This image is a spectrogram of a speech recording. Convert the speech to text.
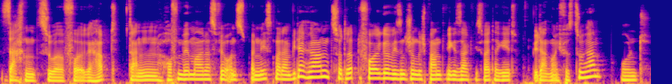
Sachen zur Folge habt. Dann hoffen wir mal, dass wir uns beim nächsten Mal dann wieder hören zur dritten Folge. Wir sind schon gespannt, wie gesagt, wie es weitergeht. Wir danken euch fürs Zuhören und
